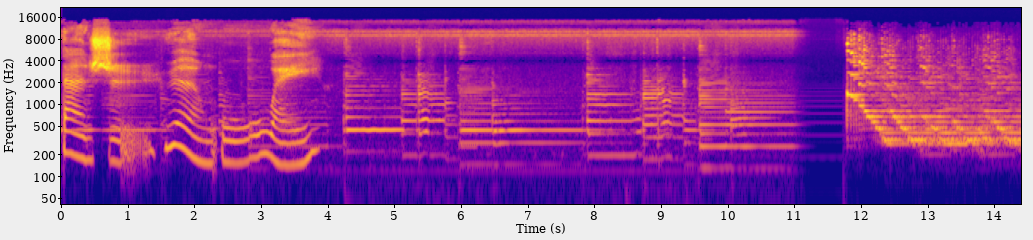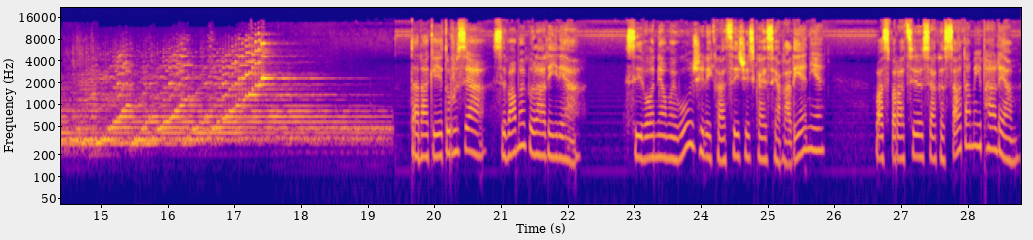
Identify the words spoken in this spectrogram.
但使愿无违。Дорогие друзья, с вами была Лилия. Сегодня мы выучили классическое стихотворение «Возвратился к садам и полям»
